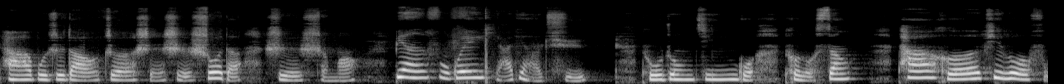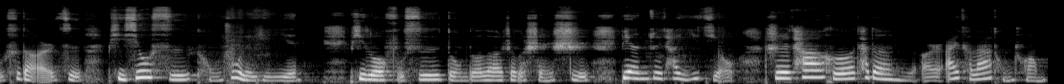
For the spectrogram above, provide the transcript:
他不知道这神士说的是什么，便复归雅典而去。途中经过特洛桑，他和庇洛甫斯的儿子庇修斯同住了一夜。庇洛甫斯懂得了这个神事，便醉他已久，使他和他的女儿埃特拉同床。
